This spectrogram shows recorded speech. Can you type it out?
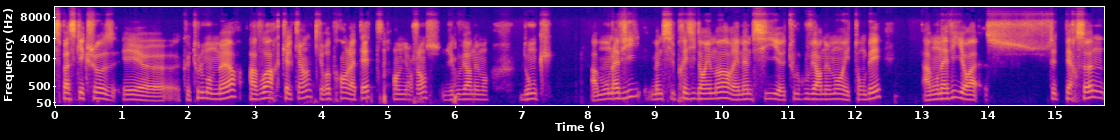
se passe quelque chose et euh, que tout le monde meurt, avoir quelqu'un qui reprend la tête en urgence du gouvernement. Donc, à mon avis, même si le président est mort et même si euh, tout le gouvernement est tombé, à mon avis, il y aura cette personne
